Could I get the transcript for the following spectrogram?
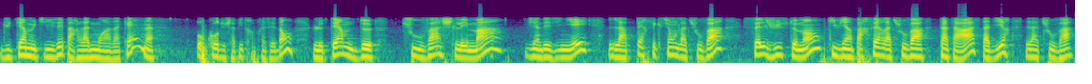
du terme utilisé par l'Admoazaken au cours du chapitre précédent, le terme de tchouva shlema vient désigner la perfection de la tchouva, celle justement qui vient parfaire la tchouva tata'a, c'est-à-dire la tchouva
